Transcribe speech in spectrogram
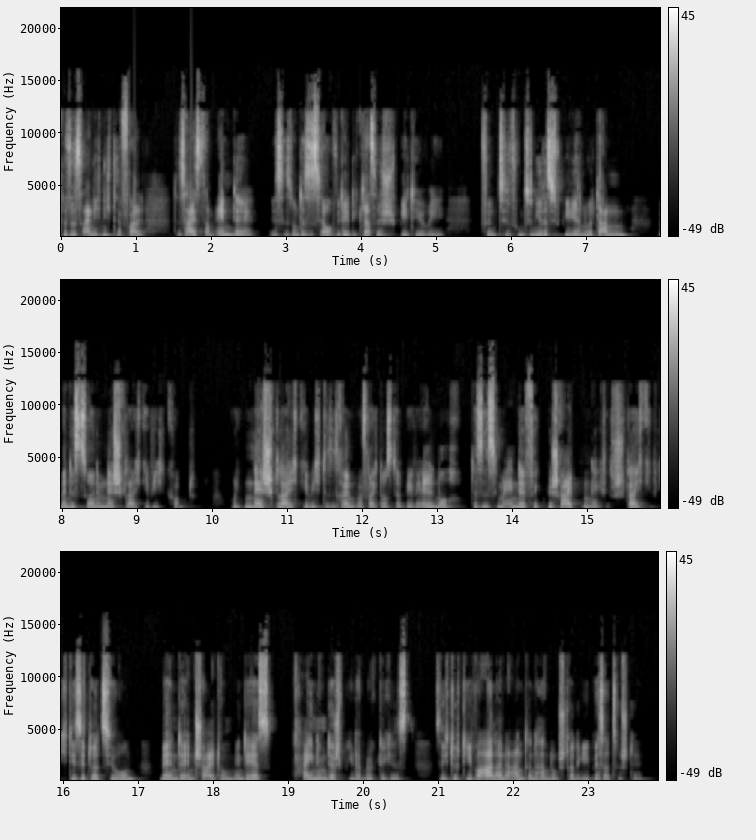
das ist eigentlich nicht der Fall. Das heißt, am Ende ist es, und das ist ja auch wieder die klassische Spieltheorie, fun funktioniert das Spiel ja nur dann, wenn es zu einem Nash-Gleichgewicht kommt. Und ein Nash-Gleichgewicht, das rennt man vielleicht aus der BWL noch, das ist im Endeffekt, beschreibt ein Nash-Gleichgewicht die Situation während der Entscheidung, in der es keinem der Spieler möglich ist, sich durch die Wahl einer anderen Handlungsstrategie besser zu stellen.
